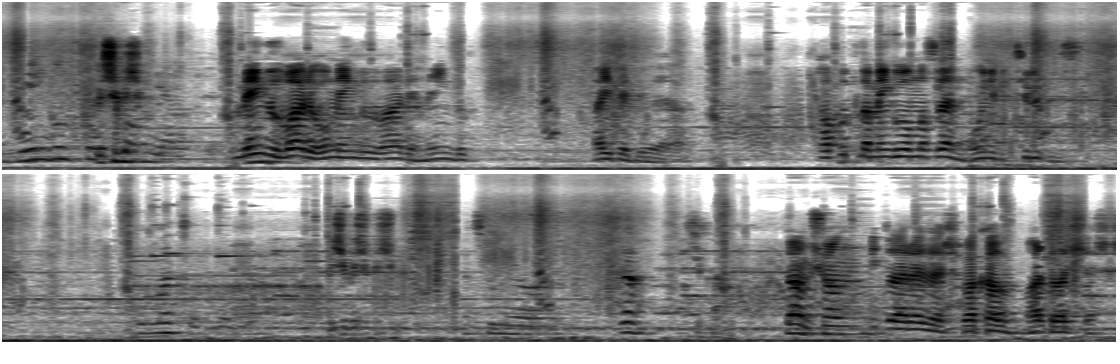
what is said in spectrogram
Yani Mingle çok Işık, ışık. Mangle var ya o Mangle var ya Mangle. Ayıp ediyor ya. Kaputla Mangle olmasa ben oyunu bitiririz biz. Bunlar çok zor. Işık ışık ışık. Açılmıyor. Hah çıkar. Tamam şu an idare eder. Bakalım arkadaşlar.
